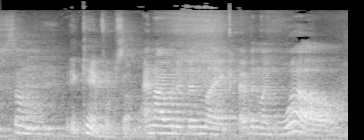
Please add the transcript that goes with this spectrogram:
some It came from somewhere. And I would have been like, I've been like, well,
